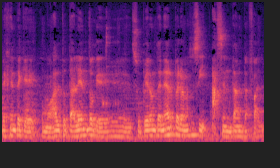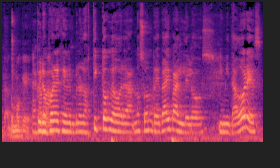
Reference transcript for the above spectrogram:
de gente que, como alto talento que supieron tener, pero no sé si hacen tanta falta. Como que. Es Pero por ejemplo, los TikTok de ahora no son revival de los imitadores.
